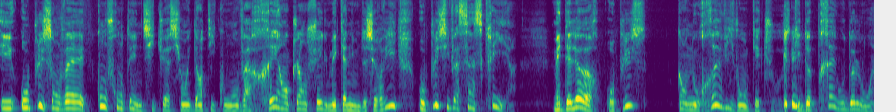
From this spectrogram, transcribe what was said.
Et au plus on va être confronté à une situation identique où on va réenclencher le mécanisme de survie, au plus il va s'inscrire. Mais dès lors, au plus, quand nous revivons quelque chose qui, de près ou de loin,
